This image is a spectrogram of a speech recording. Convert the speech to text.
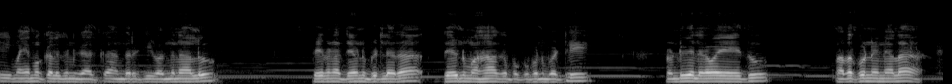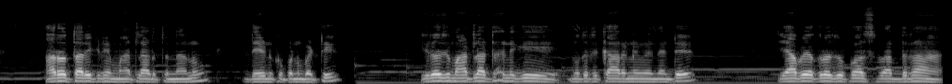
ఈ మహిమ కలుగును గాక. అందరికీ వందనాలు. ప్రేమన దేవుని బిడ్డలరా దేవుని మహాగొప్పని బట్టి రెండు వేల ఇరవై ఐదు పదకొండు నెల ఆరో తారీఖు నేను మాట్లాడుతున్నాను దేవుని కృపను బట్టి. ఈరోజు మాట్లాడటానికి మొదటి కారణం ఏంటంటే యాభై ఒక్క రోజు ఉపవాస ప్రార్థన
